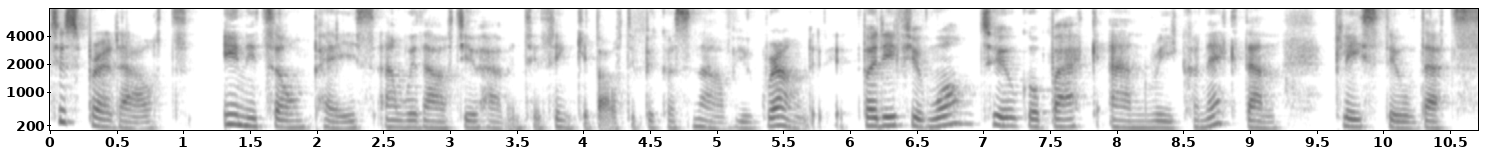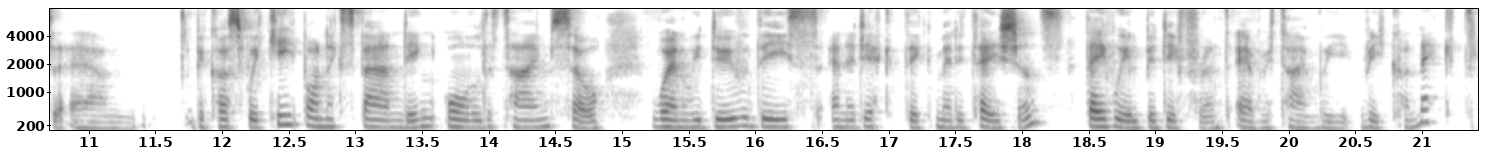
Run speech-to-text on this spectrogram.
to spread out in its own pace and without you having to think about it because now you grounded it. But if you want to go back and reconnect, then please do. That's um, because we keep on expanding all the time. So when we do these energetic meditations, they will be different every time we reconnect.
